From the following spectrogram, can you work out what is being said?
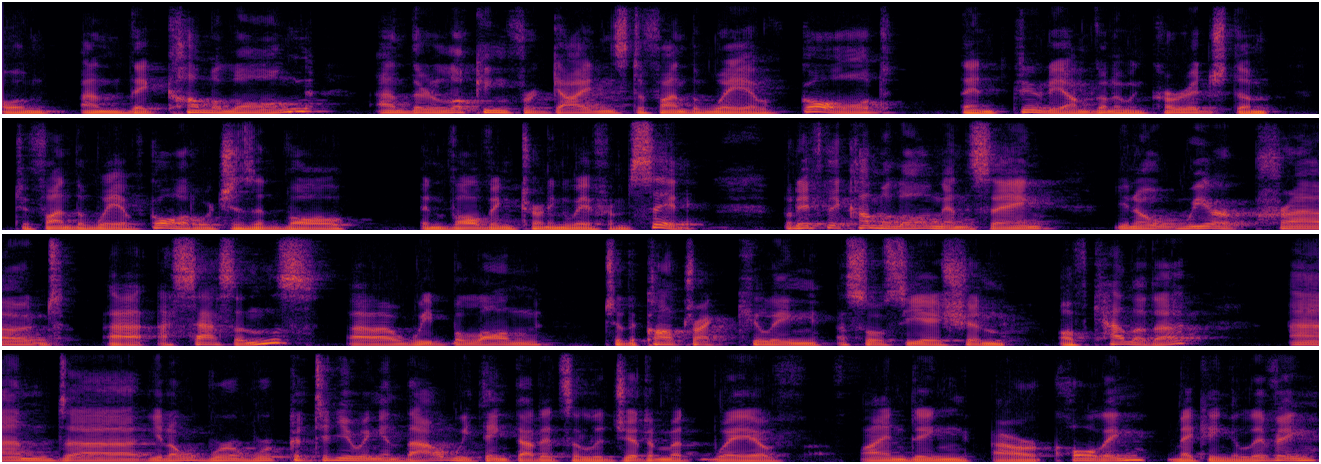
um, and they come along and they're looking for guidance to find the way of God, then clearly I'm going to encourage them to find the way of God, which is involve, involving turning away from sin. But if they come along and saying, you know, we are proud uh, assassins, uh, we belong to the Contract Killing Association of Canada, and uh, you know we're we're continuing in that. We think that it's a legitimate way of finding our calling, making a living.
